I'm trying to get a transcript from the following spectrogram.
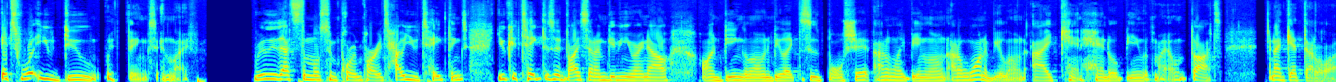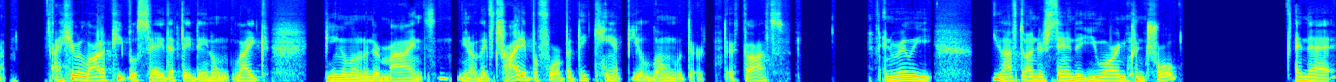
It's what you do with things in life. Really, that's the most important part. It's how you take things. You could take this advice that I'm giving you right now on being alone and be like, this is bullshit. I don't like being alone. I don't want to be alone. I can't handle being with my own thoughts. And I get that a lot. I hear a lot of people say that they, they don't like being alone in their minds. You know, they've tried it before, but they can't be alone with their, their thoughts. And really, you have to understand that you are in control and that,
